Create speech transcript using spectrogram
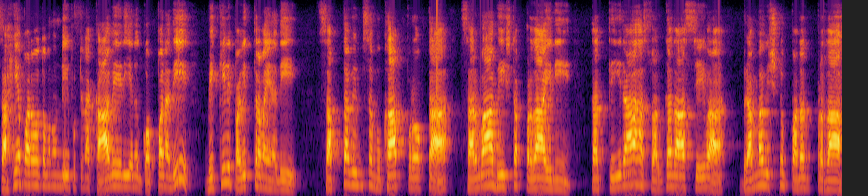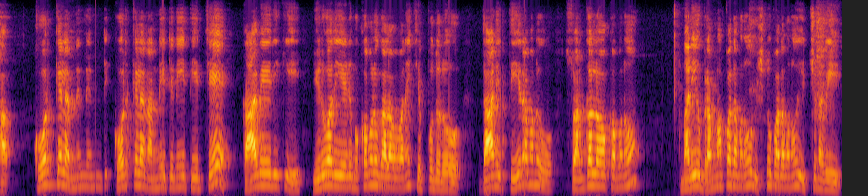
సహ్య పర్వతము నుండి పుట్టిన కావేరి అను గొప్ప నది మిక్కిలి పవిత్రమైనది. సప్తవింశ ముఖా ప్రోక్త సర్వాభీష్ట ప్రదాయిని. తత్తీరాహ స్వర్గదాస్యైవ బ్రహ్మ విష్ణు పదప్రదాహ. కోర్కెలన్నింటి కోర్కెలనన్నిటినీ తీర్చే కావేరికి ఇరవై ఏడు ముఖములు గలవని చెప్పుదురు. దాని తీరమును స్వర్గలోకమును మరియు బ్రహ్మపదమును విష్ణుపదమును ఇచ్చునవి.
